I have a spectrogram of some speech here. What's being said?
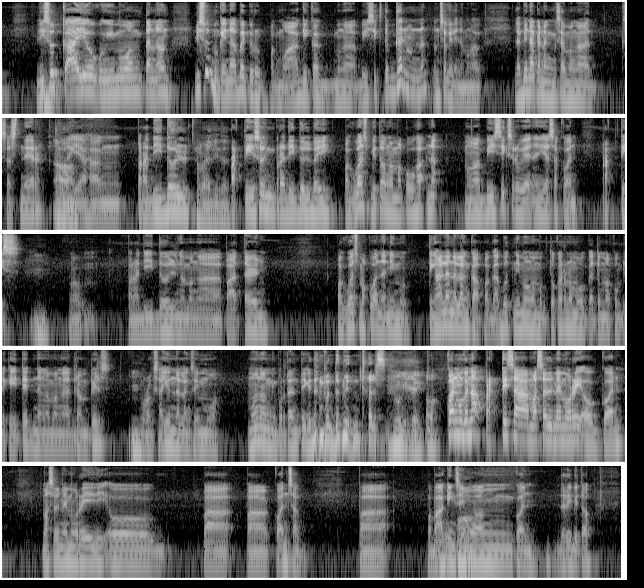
Lisod kaayo kung imo ang tan-aon lisod man kay nabay pero pag moagi kag mga basics daghan man unsa gali na mga labi na kanang sa mga sa snare Oo. na iyahang paradidol. Para dito. praktison paradidol bay. Pag once bitaw nga makuha na mga basics ra na niya sa kuan practice. Mm. mga paradidol nga mga pattern. Pag once makuha na nimo tingala na lang ka. Pag abot nimo nga magtukar na mo katong mga complicated na nga mga drum fills murag sayon na lang sa imo mo nang importante gid ang fundamentals. Mo gid bay. oh kuan mo gana practice sa muscle memory o kuan muscle memory o pa pa kuan sab? Pa pabaging sa Oo. imong kuan diri bitaw.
